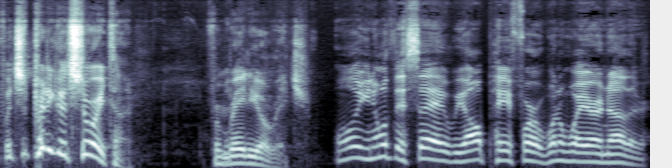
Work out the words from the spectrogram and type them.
which is pretty good story time from Radio Rich. Well, you know what they say: we all pay for it one way or another.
